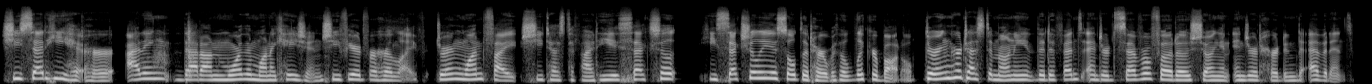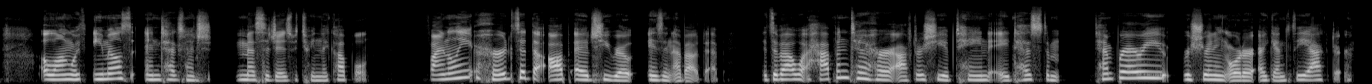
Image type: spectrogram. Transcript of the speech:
She said he hit her, adding that on more than one occasion she feared for her life. During one fight, she testified he sexual he sexually assaulted her with a liquor bottle. During her testimony, the defense entered several photos showing an injured Heard into evidence, along with emails and text me- messages between the couple. Finally, Heard said the op ed she wrote isn't about Depp. It's about what happened to her after she obtained a testi- temporary restraining order against the actor.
